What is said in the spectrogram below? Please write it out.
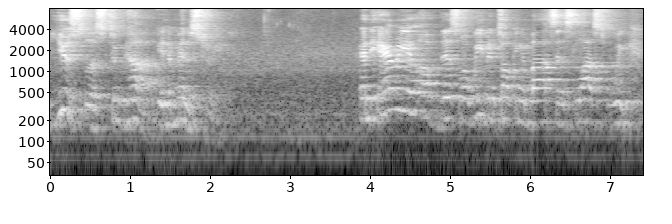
useless to God in the ministry. And the area of this, what we've been talking about since last week,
